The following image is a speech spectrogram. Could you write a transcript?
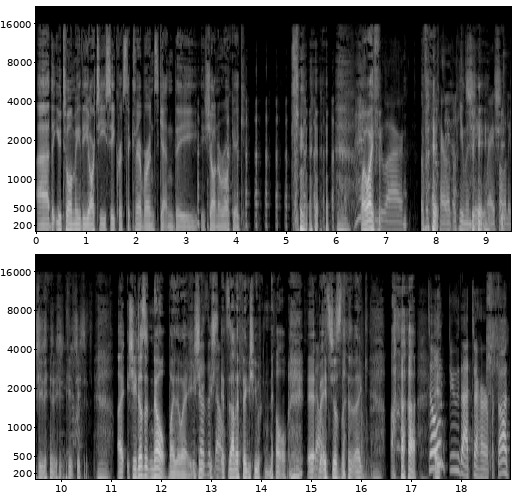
uh, that you told me the RTE secrets that Claire Byrne's getting the, the Sean O'Rourke gig. my wife. You are a terrible human being, Ray Foley. She, she, she, I- she doesn't know, by the way. She doesn't know. It's not a thing she would know. It- No. It's just that, like, Don't do that to her, for God's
